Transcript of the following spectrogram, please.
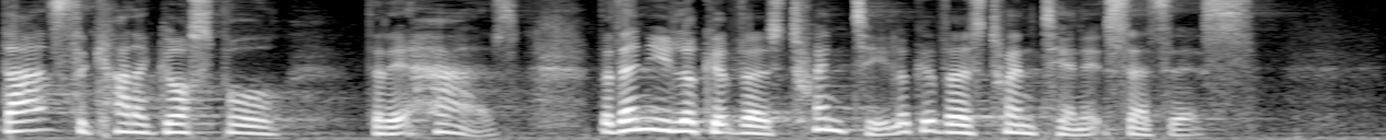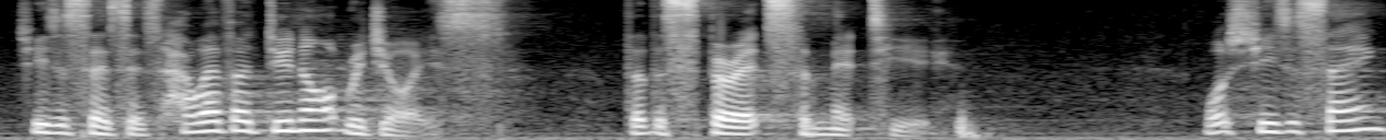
That's the kind of gospel that it has. But then you look at verse 20, look at verse 20, and it says this. Jesus says this, however, do not rejoice that the spirits submit to you. What's Jesus saying?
